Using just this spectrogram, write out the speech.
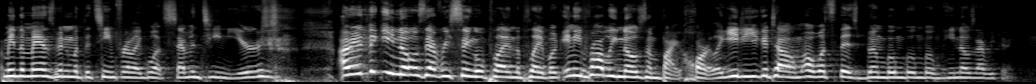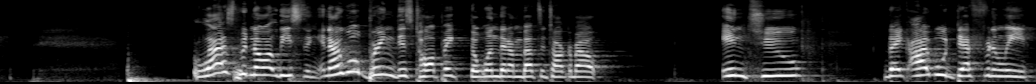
I mean, the man's been with the team for like, what, 17 years? I mean, I think he knows every single play in the playbook, and he probably knows them by heart. Like, you, you could tell him, oh, what's this? Boom, boom, boom, boom. He knows everything. Last but not least thing, and I will bring this topic, the one that I'm about to talk about, into, like, I will definitely,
